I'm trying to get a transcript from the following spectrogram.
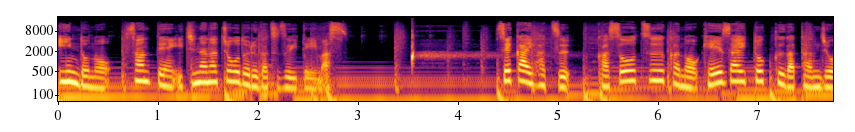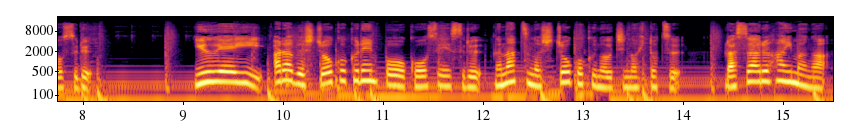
インドの3.17兆ドルが続いています。世界初仮想通貨の経済特区が誕生する UAE アラブ首長国連邦を構成する7つの首長国のうちの一つラスアルハイマが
